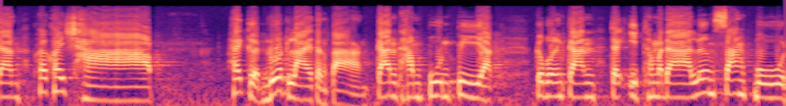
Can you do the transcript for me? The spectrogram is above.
ยังค่อยๆฉาบ ให้เกิดลวดลายต่างๆ การทำปูนเปียก กระบวนการจากอิฐธรรมดา เริ่มสร้างปูน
